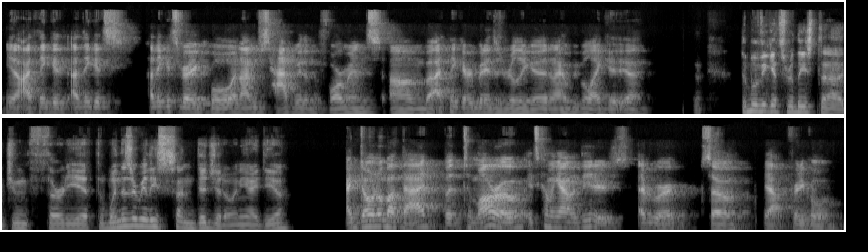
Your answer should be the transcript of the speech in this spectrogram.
you know, I think it I think it's I think it's very cool and I'm just happy with the performance. Um, but I think everybody did really good and I hope people like it. Yeah. The movie gets released uh, June 30th. When does it release on digital? Any idea? I don't know about that, but tomorrow it's coming out in theaters everywhere. So yeah, pretty cool.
